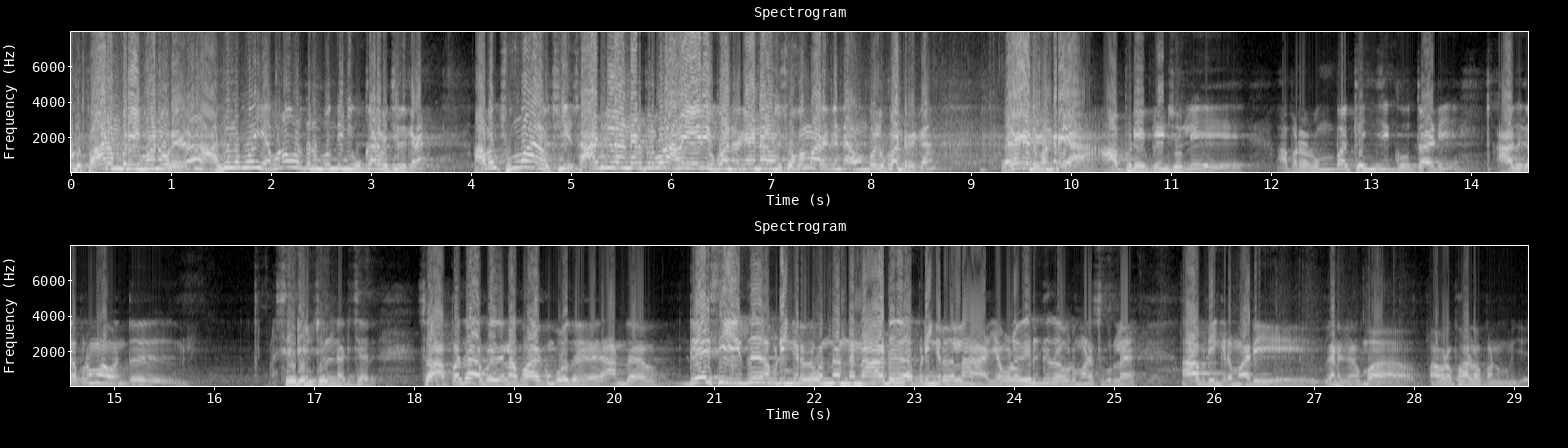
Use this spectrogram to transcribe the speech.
ஒரு பாரம்பரியமான ஒரு இடம்? அதில் போய் எவனோ ஒருத்தனை வந்து நீ உட்கார வச்சிருக்கிற? அவன் சும்மா சாட்டில்லாத நேரத்தில் கூட அவன் ஏறி உட்காந்துருக்கான் என்ன அவன் சுகமாக இருக்குன்ட்டு அவன் போய் உட்காந்துருக்கான் விளையாட்டு பண்ணுறியா அப்படி இப்படின்னு சொல்லி அப்புறம் ரொம்ப கெஞ்சி கூத்தாடி அதுக்கப்புறமா வந்து சரின்னு சொல்லி நடித்தார் ஸோ அப்போ தான் அப்போ இதெல்லாம் பார்க்கும்போது அந்த தேசிய இது அப்படிங்கிறது வந்து அந்த நாடு அப்படிங்கிறதெல்லாம் எவ்வளோ இருக்குது அவர் மனசுக்குள்ளே அப்படிங்கிற மாதிரி எனக்கு ரொம்ப அவரை ஃபாலோ பண்ண முடிஞ்சு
